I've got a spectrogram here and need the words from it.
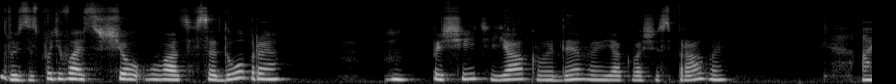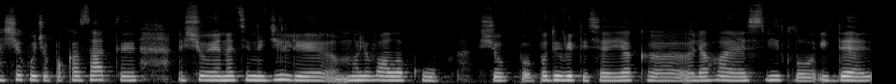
Друзі, сподіваюся, що у вас все добре. Пишіть, як ви, де ви, як ваші справи. А ще хочу показати, що я на цій неділі малювала куб, щоб подивитися, як е, лягає світло і де е,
